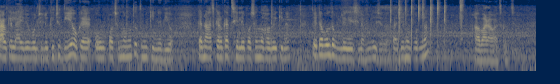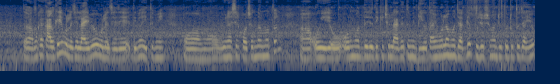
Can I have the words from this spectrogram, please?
কালকে লাইভে বলছিল, কিছু দিয়ে ওকে ওর পছন্দ মতো তুমি কিনে দিও। কেন আজকালকার ছেলে পছন্দ হবে কি না? তো এটা বলতে ভুলে গেছিলাম বুঝছ? তো তার জন্য বললাম, আবার আওয়াজ করছে। তো আমাকে কালকেই বলেছে লাইভেও বলেছে যে, দিভাই, তুমি অবিনাশের পছন্দের মতন ওই, ও- ওর মধ্যে যদি কিছু লাগে তুমি দিও। তো আমি বললাম, ও যাকে পুজোর সময় জুতো টুতো যাই হোক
